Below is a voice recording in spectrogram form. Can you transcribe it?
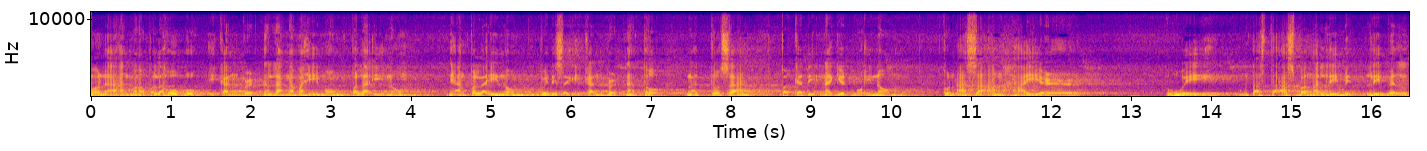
mo na ang mga palahubog i-convert na lang nga mahimong palainom. Nya ang palainom pwede sa i-convert na to ngadto sa pagkadi na gyud mo inom. Kung asa ang higher way ang taas-taas ba nga limit level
